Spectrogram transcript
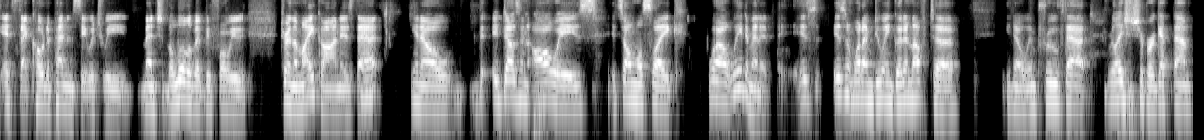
it's that codependency which we mentioned a little bit before we turn the mic on is that you know it doesn't always it's almost like well wait a minute is isn't what i'm doing good enough to you know improve that relationship or get them?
